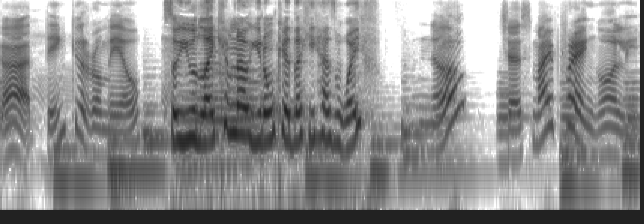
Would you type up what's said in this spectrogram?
god. Thank you, Romeo. So you like him now? You don't care that he has a wife? No, just my friend only.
